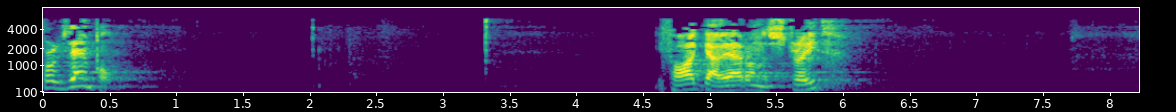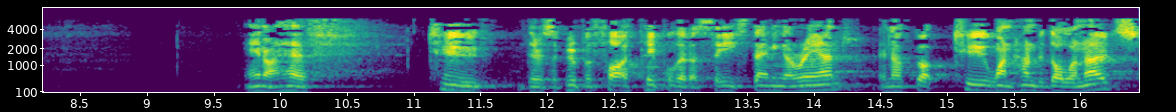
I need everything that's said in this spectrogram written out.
For example, if I go out on the street and I have two, there's a group of five people that I see standing around and I've got two $100 notes.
